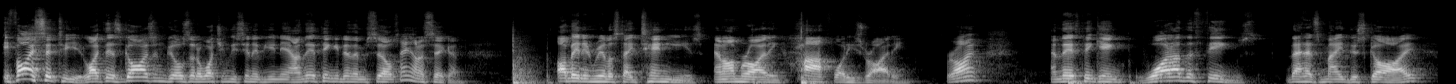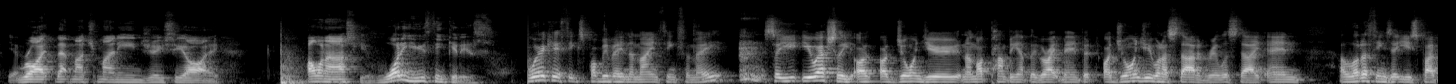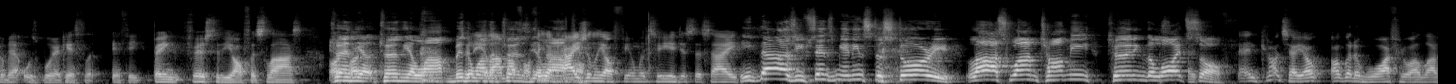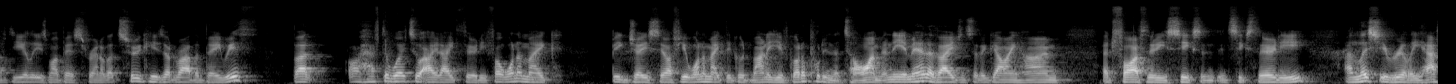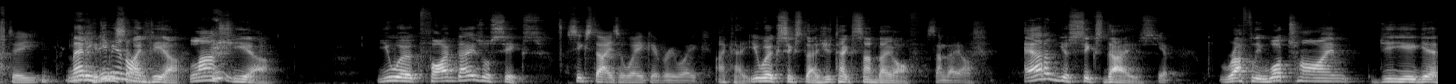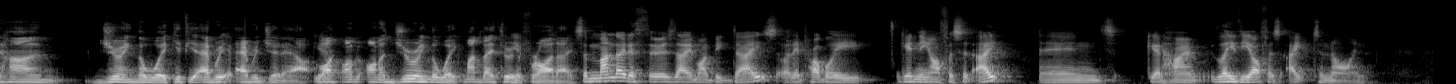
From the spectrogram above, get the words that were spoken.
If I said to you, like there's guys and girls that are watching this interview now and they're thinking to themselves, hang on a second, I've been in real estate 10 years and I'm writing half what he's writing, right? And they're thinking, what are the things that has made this guy Yep. write that much money in GCI? I want to ask you, what do you think it is? Work ethic's probably been the main thing for me. so you, you actually, I, I joined you, and I'm not pumping up the great man, but I joined you when I started real estate, and a lot of things that you spoke about was work ethic, being first to the office, last. Turn I, I, the turn the alarm. Be the one that alarm off. turns I the think alarm. off. occasionally I'll film it to you just to say, He does. He sends me an Insta story. Last one, Tommy, turning the lights off. And can I tell you, I- I've got a wife who I love dearly, is my best friend. I've got two kids I'd rather be with, but I have to work till eight, eight thirty. If I want to make big GCI, if you want to make the good money, you've got to put in the time. And the amount of agents that are going home at five thirty, six, and, and six thirty, unless you really have to. Matty, give me an idea. Last year, you work five days or six? Six days a week, every week, Okay, you work six days. You take Sunday off. Sunday off. Out of your six days, Yep. roughly what time do you get home during the week if you average, average it out? Yep. Like on, on a during the week, Monday through Yep. to Friday? So Monday to Thursday, my big days. Or they're probably get in the office at eight and get home, leave the office eight to nine.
